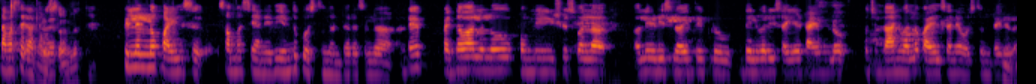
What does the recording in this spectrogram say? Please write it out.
నమస్తే డాక్టర్ గారు. పిల్లల్లో పైల్స్ సమస్య అనేది ఎందుకు వస్తుందంటారు అసలు? అంటే పెద్దవాళ్ళలో కొన్ని ఇష్యూస్ వల్ల లేడీస్లో అయితే ఇప్పుడు డెలివరీస్ అయ్యే టైంలో కొంచెం దాని వల్ల పైల్స్ అనేవి వస్తుంటాయి కదా.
